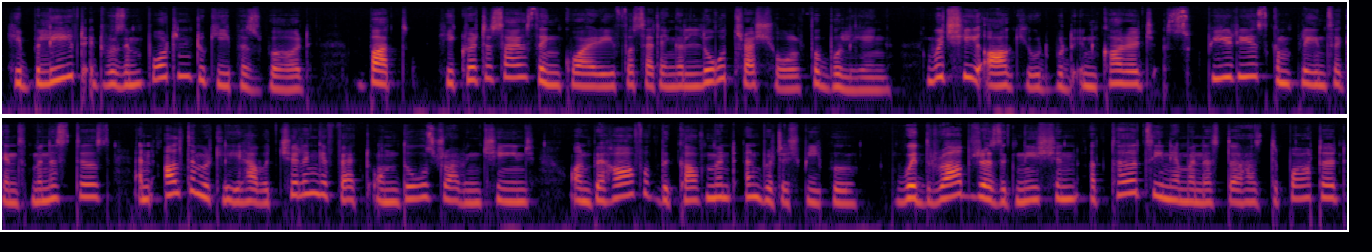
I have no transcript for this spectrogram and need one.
He believed it was important to keep his word, but he criticized the inquiry for setting a low threshold for bullying, which he argued would encourage spurious complaints against ministers and ultimately have a chilling effect on those driving change on behalf of the government and British people. With Raab's resignation, a third senior minister has departed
